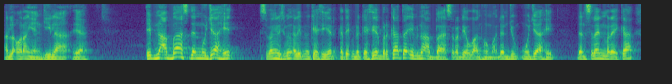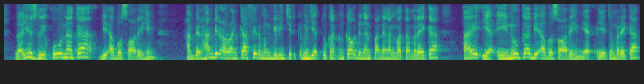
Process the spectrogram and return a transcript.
adalah orang yang gila ya. Ibnu Abbas dan Mujahid sebagaimana disebut oleh Ibnu Katsir, kata Ibnu Katsir berkata Ibnu Abbas radhiyallahu anhu dan Mujahid dan selain mereka la yuzliqunaka bi absarihim. Hampir-hampir orang kafir menggelincir menjatuhkan engkau dengan pandangan mata mereka ay ya'inuka bi absarihim yaitu mereka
